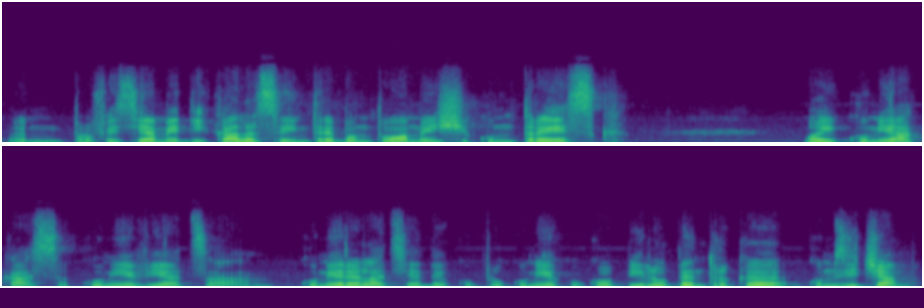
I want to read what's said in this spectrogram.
în profesia medicală să întrebăm pe oameni și cum trăiesc. Băi, cum e acasă, cum e viața, cum e relația de cuplu, cum e cu copilul, pentru că, cum ziceam,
